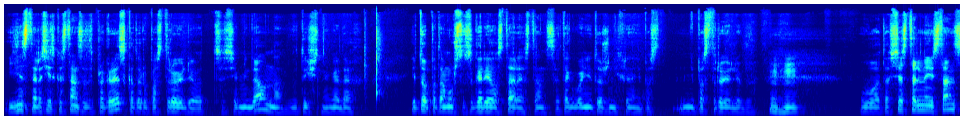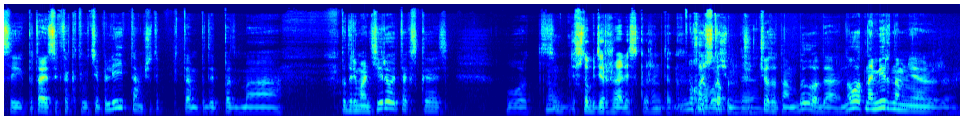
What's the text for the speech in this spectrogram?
Единственная российская станция это прогресс, которую построили вот совсем недавно, в 2000-х годах. И то потому, что сгорела старая станция. Так бы они тоже ни хрена не, пос- не построили бы. Мгм. Вот. А все остальные станции пытаются их как-то утеплить, там что-то там под- под- а, подремонтировать, так сказать. Вот. Ну, чтобы держались, скажем так, Ну, хоть чтобы да. что-то там было, да. Ну, вот на Мирном мне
